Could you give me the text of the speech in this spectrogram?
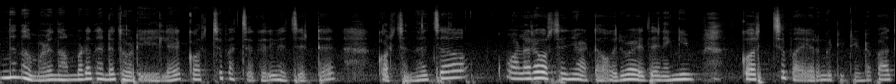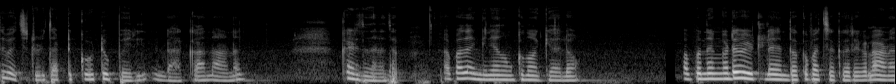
ഇന്ന് നമ്മൾ നമ്മുടെ തന്നെ തൊടിയിൽ കുറച്ച് പച്ചക്കറി വെച്ചിട്ട് കുറച്ചെന്ന് വെച്ചാൽ വളരെ കുറച്ച് തന്നെ കേട്ടോ ഒരു വഴുതനങ്ങയും കുറച്ച് പയറും കിട്ടിയിട്ടുണ്ട്. അപ്പോൾ അത് വെച്ചിട്ടൊരു തട്ടിക്കോട്ട് ഉപ്പേരി ഉണ്ടാക്കാമെന്നാണ് കരുതുന്നത്. അപ്പോൾ അതെങ്ങനെയാണ് നമുക്ക് നോക്കിയാലോ? അപ്പോൾ നിങ്ങളുടെ വീട്ടിൽ എന്തൊക്കെ പച്ചക്കറികളാണ്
